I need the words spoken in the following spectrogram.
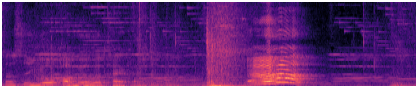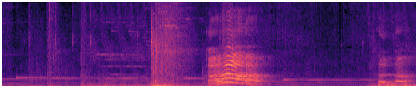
但是优化没有的太好。啊！啊！疼啊！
